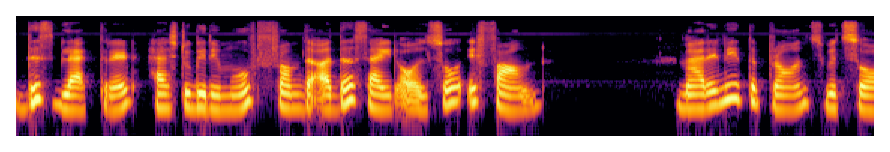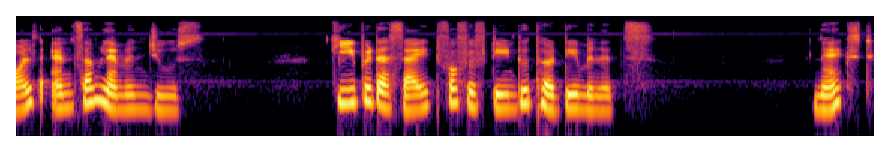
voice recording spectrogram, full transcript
This black thread has to be removed from the other side also if found. Marinate the prawns with salt and some lemon juice. Keep it aside for 15 to 30 minutes. Next,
